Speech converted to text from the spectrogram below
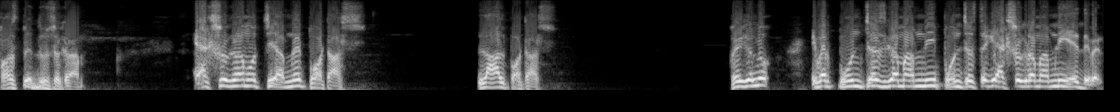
ফসফেট দুশো গ্রাম। একশো গ্রাম হচ্ছে আপনার পটাশ, লাল পটাশ। হয়ে গেল? এবার পঞ্চাশ গ্রাম আপনি, পঞ্চাশ থেকে একশো গ্রাম আপনি এ দেবেন।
